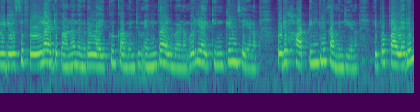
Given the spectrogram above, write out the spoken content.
വീഡിയോസ് ഫുള്ളായിട്ട് കാണാൻ നിങ്ങളുടെ ലൈക്കും കമന്റും എന്തായാലും വേണം. ഒരു ലൈക്കെങ്കിലും ചെയ്യണം. ഒരു ഹാർട്ടെങ്കിലും കമന്റ് ചെയ്യണം. ഇപ്പോൾ പലരും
